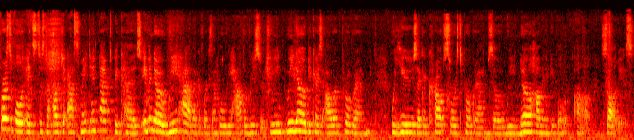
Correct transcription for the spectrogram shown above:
first of all, it's just hard to estimate impact because even though we have, like for example, we have a research, we, we know because our program, we use like a crowdsourced program, so we know how many people uh, saw this.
